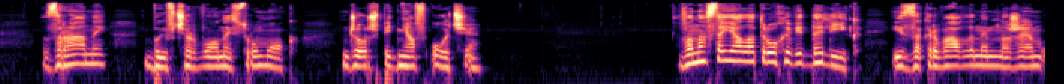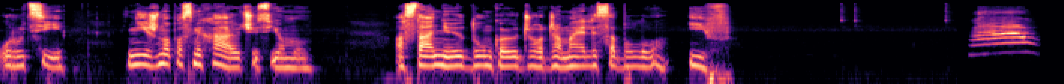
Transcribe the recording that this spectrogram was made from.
З рани бив червоний струмок. Джордж підняв очі. Вона стояла трохи віддалік із закривавленим ножем у руці, ніжно посміхаючись йому. Останньою думкою Джорджа Меліса було Іф.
